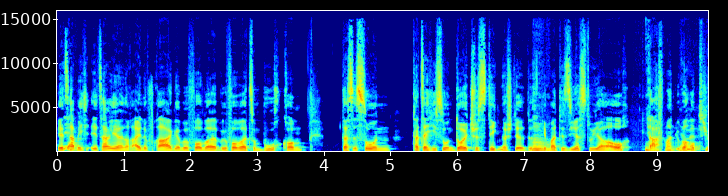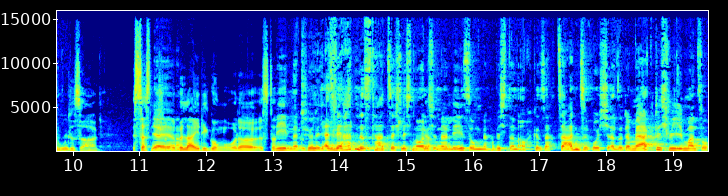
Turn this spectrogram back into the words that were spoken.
jetzt ja. habe ich, jetzt habe ich ja noch eine Frage, bevor wir, bevor wir zum Buch kommen. Das ist so ein, tatsächlich so ein deutsches Ding, das, das mhm. thematisierst du ja auch. Darf man überhaupt ja, Jude sagen? Ist das nicht ja, schon eine Beleidigung oder ist das? Nee, natürlich. Also wir hatten das tatsächlich neulich ja. in der Lesung. Da habe ich dann auch gesagt, sagen Sie ruhig. Also da merkte ich, wie jemand so,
